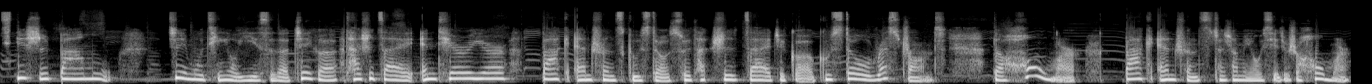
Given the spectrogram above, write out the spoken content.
七十八幕，这一幕挺有意思的。这个它是在 Interior Back Entrance Gusto，所以它是在这个 Gusto Restaurant 的后门。Back entrance，它上面有写，就是后门。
